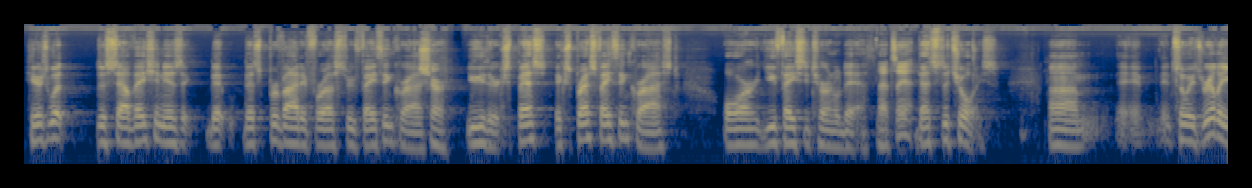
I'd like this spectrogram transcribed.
here's what the salvation is that, that, that's provided for us through faith in Christ. Sure. You either express express faith in Christ or you face eternal death. That's it. That's the choice. Um, and so it's really,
